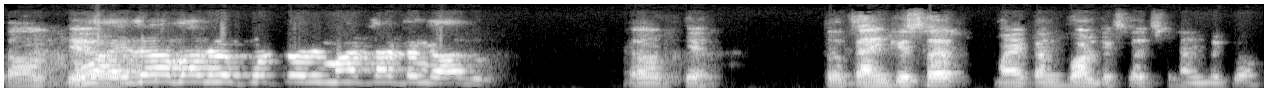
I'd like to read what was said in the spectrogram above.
హైదరాబాద్లో కూర్చొని మాట్లాడటం కాదు. Okay. So thank you sir mic on politics వచ్చినందుకు.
